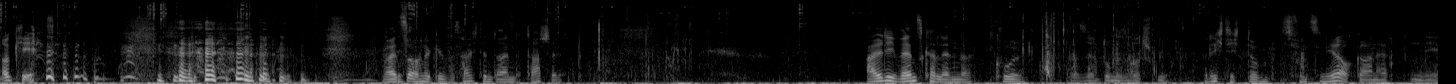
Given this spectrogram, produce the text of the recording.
Okay. Weil es auch eine. Was habe ich denn da in der Tasche? Aldi Ventskalender. Cool. Das ist ja ein dummes Wortspiel. Richtig dumm. Das funktioniert auch gar nicht. Nee.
